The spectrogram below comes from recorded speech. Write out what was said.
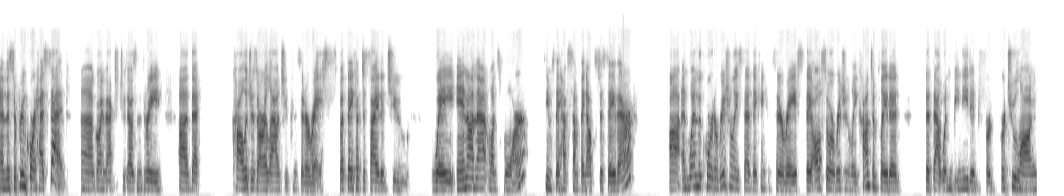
and the Supreme Court has said, uh, going back to 2003, uh, that colleges are allowed to consider race, but they have decided to weigh in on that once more. Seems they have something else to say there. Uh, and when the court originally said they can consider race, they also originally contemplated that that wouldn't be needed for, for too long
